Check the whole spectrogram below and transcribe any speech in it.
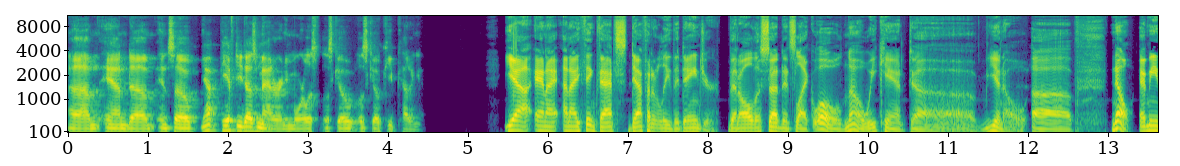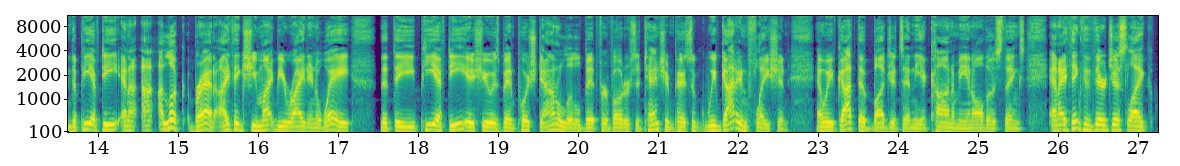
um, and um, and so yeah, PFD doesn't matter anymore. Let's let's go let's go keep cutting it. Yeah, and I and I think that's definitely the danger that all of a sudden it's like, oh no, we can't, uh, you know, uh, no. I mean the PFD, and I, I, look, Brad, I think she might be right in a way that the PFD issue has been pushed down a little bit for voters' attention because we've got inflation and we've got the budgets and the economy and all those things, and I think that they're just like.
